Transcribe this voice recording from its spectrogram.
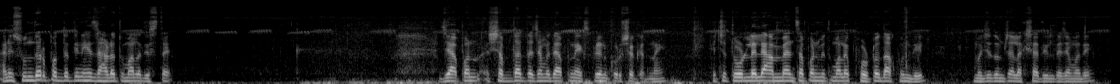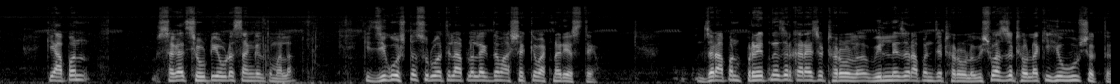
आणि सुंदर पद्धतीने हे झाडं तुम्हाला दिसत आहेत जे आपण शब्दात त्याच्यामध्ये आपण एक्सप्लेन करू शकत नाही. ह्याचे तोडलेल्या आंब्यांचा पण मी तुम्हाला एक फोटो दाखवून देईल. म्हणजे तुमच्या लक्षात येईल त्याच्यामध्ये की आपण सगळ्यात शेवटी एवढंच सांगेल तुम्हाला की जी गोष्ट सुरुवातीला आपल्याला एकदम अशक्य वाटणारी असते. जर आपण प्रयत्न जर करायचं ठरवलं विलने जर आपण जे ठरवलं विश्वास जर ठेवला की हे होऊ शकतं.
